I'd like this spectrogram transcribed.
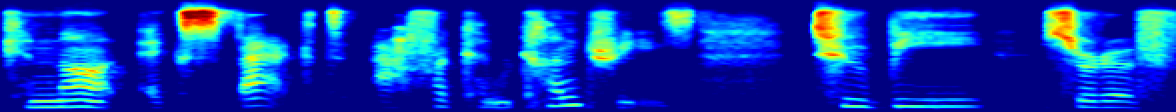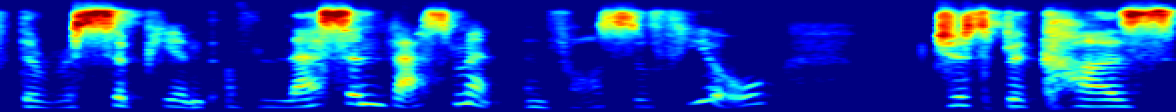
cannot expect African countries to be sort of the recipient of less investment in fossil fuel just because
